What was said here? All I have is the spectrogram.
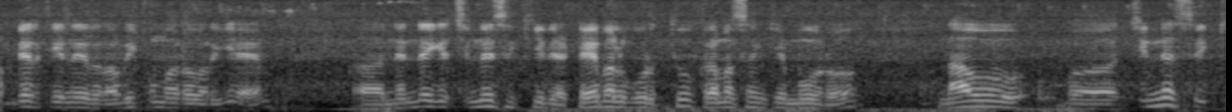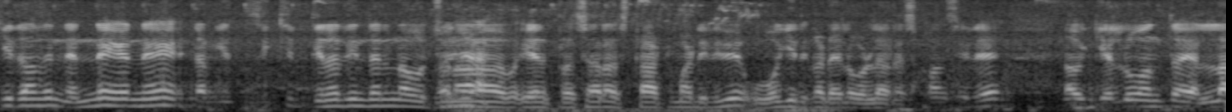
ಅಭ್ಯರ್ಥಿ ಏನಿದೆ ರವಿಕುಮಾರ್ ಅವರಿಗೆ ನಿನ್ನೆಗೆ ಚಿಹ್ನೆ ಸಿಕ್ಕಿದೆ. ಟೇಬಲ್ ಗುರುತು ಕ್ರಮ ಸಂಖ್ಯೆ ಮೂರು. ನಾವು ಚಿನ್ನ ಚಿಹ್ನೆ ಸಿಕ್ಕಿದ ಅಂದರೆ ನಿನ್ನೆನೇ ನಮಗೆ ಸಿಕ್ಕಿದ ದಿನದಿಂದಲೇ ನಾವು ಚುನಾವಣಾ ಏನು ಪ್ರಚಾರ ಸ್ಟಾರ್ಟ್ ಮಾಡಿದ್ವಿ. ಹೋಗಿದ ಕಡೆ ಎಲ್ಲ ಒಳ್ಳೆ ರೆಸ್ಪಾನ್ಸ್ ಇದೆ. ನಾವು ಗೆಲ್ಲುವಂಥ ಎಲ್ಲ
